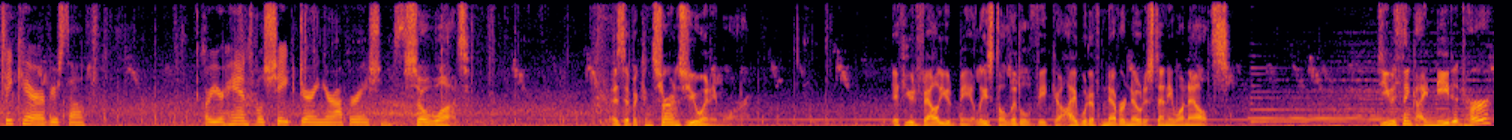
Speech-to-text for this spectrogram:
Take care of yourself, or your hands will shake during your operations. So what? As if it concerns you anymore. If you'd valued me at least a little, Vika, I would have never noticed anyone else. Do you think I needed her?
